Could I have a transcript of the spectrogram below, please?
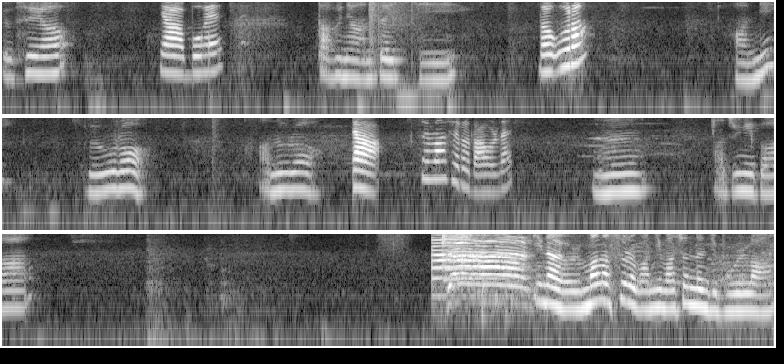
여보세요? 야, 뭐해? 나 그냥 앉아있지. 너 울어? 아니? 왜 울어? 안 울어. 야, 술 마시러 나올래? 음, 나중에 봐. 이날 얼마나 술을 많이 마셨는지 몰라.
